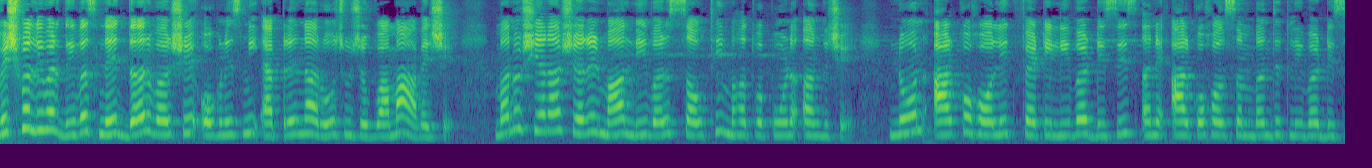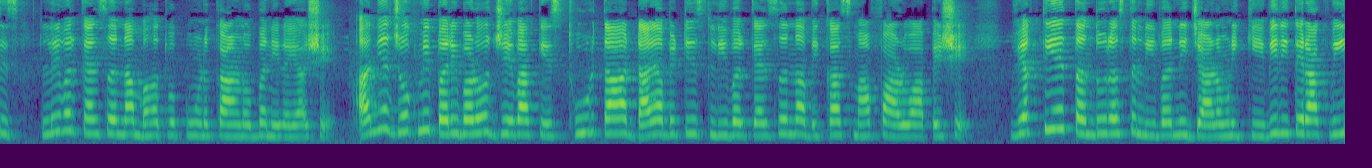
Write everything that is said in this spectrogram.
વિશ્વ લીવર દિવસને દર વર્ષે ઓગણીસમી એપ્રિલના રોજ ઉજવવામાં આવે છે. મનુષ્યના શરીરમાં લીવર સૌથી મહત્વપૂર્ણ અંગ છે. Non alcoholic fatty liver disease અને આલ્કોહોલ સંબંધિત લીવર ડિસીઝ લીવર કેન્સરના મહત્વપૂર્ણ કારણો બની રહ્યા છે. અન્ય જોખમી પરિબળો જેવા કે સ્થૂળતા, ડાયાબિટીસ લીવર કેન્સરના વિકાસમાં ફાળો આપે છે. વ્યક્તિએ તંદુરસ્ત લીવરની જાળવણી કેવી રીતે રાખવી,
